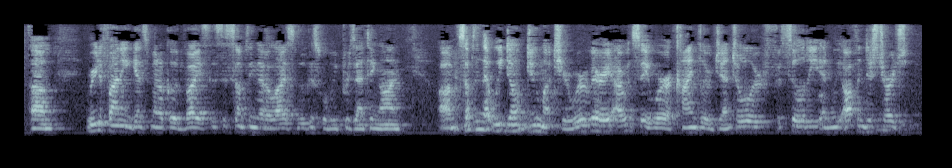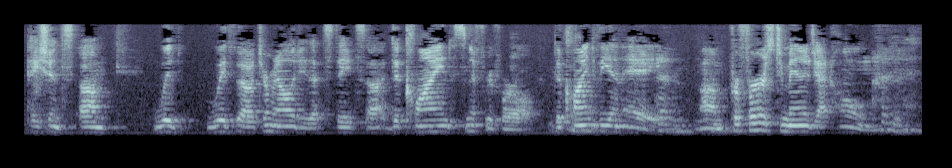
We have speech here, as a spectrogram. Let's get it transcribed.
Um, redefining against medical advice. This is something that Elias Lucas will be presenting on. Um, something that we don't do much here. We're very, I would say, we're a kindler, gentler facility, and we often discharge patients um, with with uh, terminology that states uh, declined SNF referral, declined VNA, um, prefers to manage at home.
